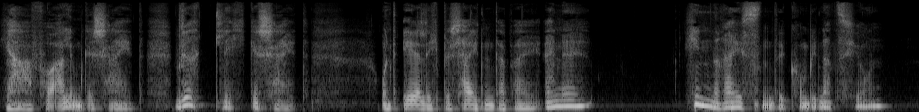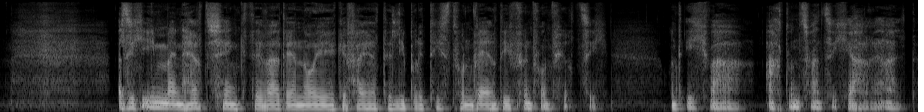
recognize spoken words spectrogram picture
ja, vor allem gescheit, wirklich gescheit und ehrlich bescheiden dabei. Eine hinreißende Kombination. Als ich ihm mein Herz schenkte, war der neue gefeierte Librettist von Verdi 45 und ich war 28 Jahre alt.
